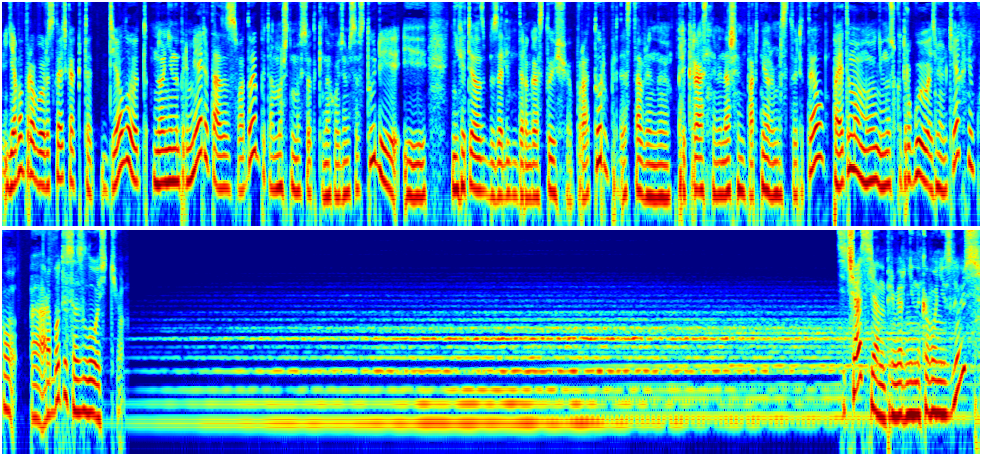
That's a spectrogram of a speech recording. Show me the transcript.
я попробую рассказать, как это делают, но не на примере таза с водой, потому что мы все-таки находимся в студии, и не хотелось бы залить дорогостоящую аппаратуру, предоставленную прекрасными нашими партнерами Storytel. Поэтому мы немножко другую возьмем технику а, работы со злостью. Сейчас я, например, ни на кого не злюсь,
